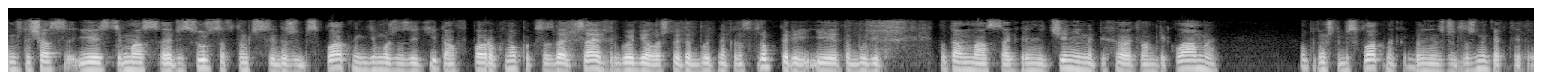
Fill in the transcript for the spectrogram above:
Потому что сейчас есть масса ресурсов, в том числе даже бесплатных, где можно зайти, там в пару кнопок создать сайт. Другое дело, что это будет на конструкторе, и это будет, ну там масса ограничений, напихают вам рекламы. Ну, потому что бесплатно, как бы они же должны как-то это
